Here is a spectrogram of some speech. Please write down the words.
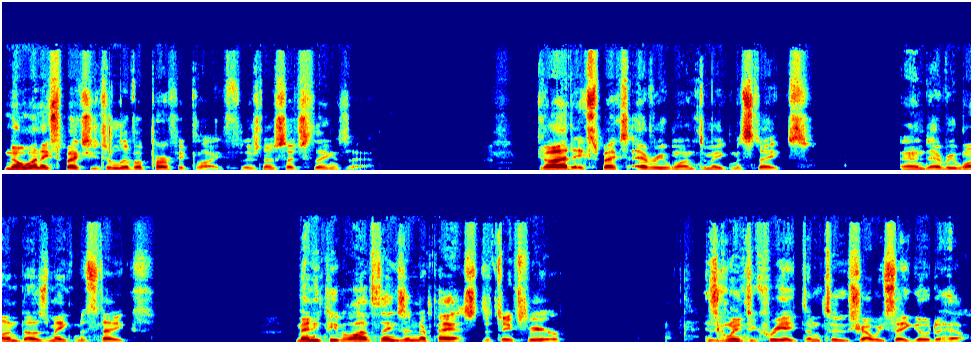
No one expects you to live a perfect life. There's no such thing as that. God expects everyone to make mistakes, and everyone does make mistakes. Many people have things in their past that they fear is going to create them to, shall we say, go to hell.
